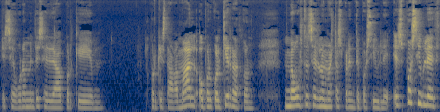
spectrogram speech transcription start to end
y seguramente será porque porque estaba mal o por cualquier razón. Me gusta ser lo más transparente posible. ¿Es posible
